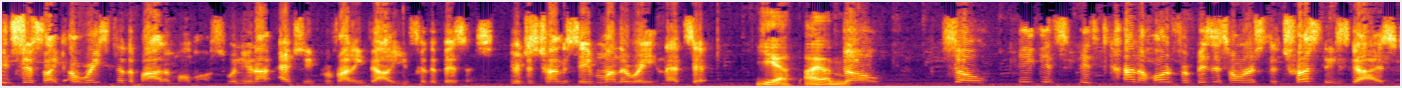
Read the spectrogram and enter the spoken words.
It's just like a race to the bottom almost when you're not actually providing value for the business. You're just trying to save them on the rate and that's it. yeah, I am So, so it, it's it's kind of hard for business owners to trust these guys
